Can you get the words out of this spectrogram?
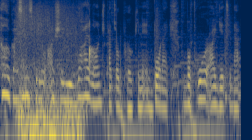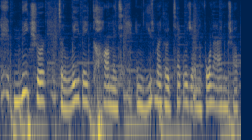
Hello guys, in this video I'll show you why launch pads are broken in Fortnite. But before I get to that, make sure to leave a comment and use my code TechLegit in the Fortnite item shop.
